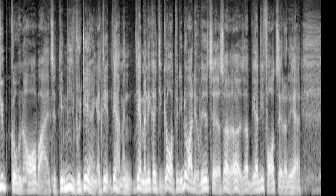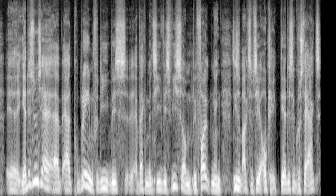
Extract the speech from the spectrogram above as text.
dybgående overvejelse. Det er min vurdering, at det, det, har man, det har man ikke rigtig gjort, fordi nu var det jo vedtaget, og så, så ja, vi fortsætter det her. Øh, ja, det synes jeg er, er et problem, fordi hvis, øh, hvad kan man sige, hvis vi som befolkning ligesom accepterer, okay, det her det skal gå stærkt,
